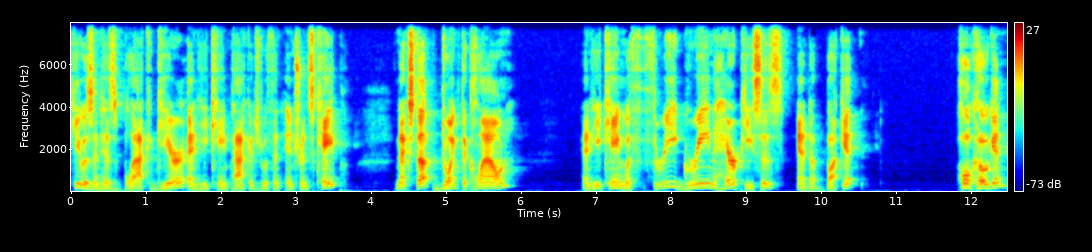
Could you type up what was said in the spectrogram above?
He was in his black gear and he came packaged with an entrance cape. Next up, Doink the Clown. And he came with three green hair pieces and a bucket. Hulk Hogan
